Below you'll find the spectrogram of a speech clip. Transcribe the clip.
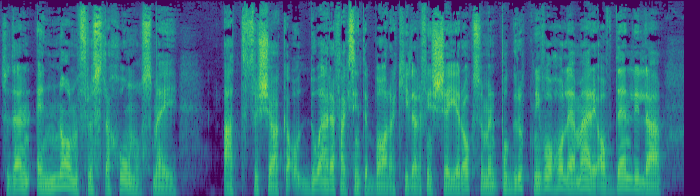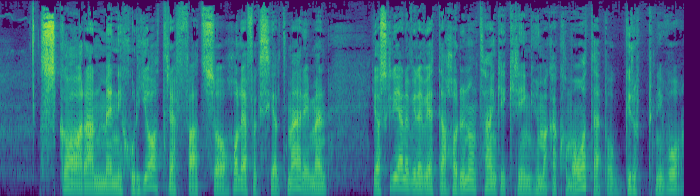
Så det är en enorm frustration hos mig att försöka, och då är det faktiskt inte bara killar, det finns tjejer också, men på gruppnivå håller jag med dig av den lilla skaran människor jag träffat så håller jag faktiskt helt med dig, men jag skulle gärna vilja veta, har du någon tanke kring hur man kan komma åt det här på gruppnivå?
